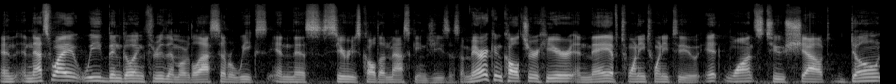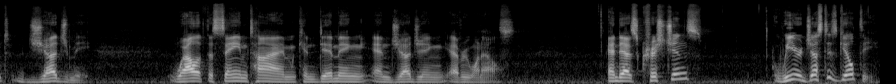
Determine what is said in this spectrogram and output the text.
And, and that's why we've been going through them over the last several weeks in this series called Unmasking Jesus. American culture here in May of 2022, it wants to shout, Don't judge me while at the same time condemning and judging everyone else. And as Christians, we are just as guilty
